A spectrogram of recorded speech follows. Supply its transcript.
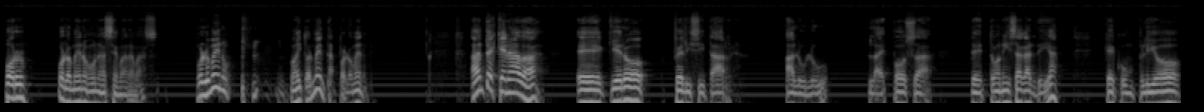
por por lo menos una semana más. Por lo menos, no hay tormenta, por lo menos. Antes que nada, eh, quiero felicitar a Lulu, la esposa de Tony Zagardía, que cumplió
